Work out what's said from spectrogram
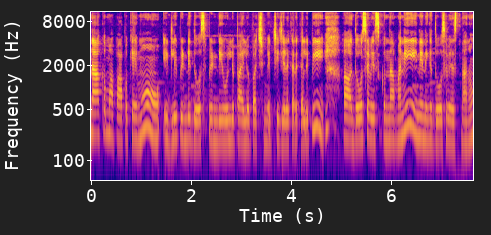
నాకు మా పాపకేమో ఇడ్లీ పిండి దోశ పిండి ఉల్లిపాయలు పచ్చిమిర్చి జీలకర్ర కలిపి దోశ వేసుకుందామని నేను ఇంక దోశ వేస్తున్నాను.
